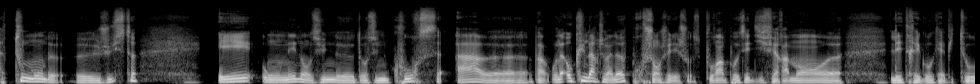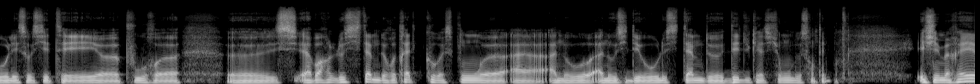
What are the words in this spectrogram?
à tout le monde euh, justes. Et on est dans une dans une course à, euh, enfin, on n'a aucune marge de manœuvre pour changer les choses, pour imposer différemment euh, les très gros capitaux, les sociétés, euh, pour euh, euh, avoir le système de retraite qui correspond à, à, nos à nos idéaux, le système de d'éducation, de santé. Et j'aimerais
